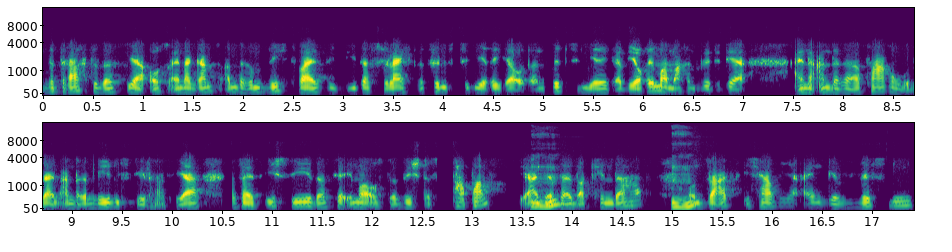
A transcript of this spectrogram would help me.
betrachte das ja aus einer ganz anderen Sichtweise, wie das vielleicht ein 15-Jähriger oder ein 17-Jähriger, wie auch immer machen würde, der eine andere Erfahrung oder einen anderen Lebensstil hat. Ja, das heißt, ich sehe das ja immer aus der Sicht des Papas, ja, mhm. der selber Kinder hat mhm. und sagt, ich habe ja einen gewissen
